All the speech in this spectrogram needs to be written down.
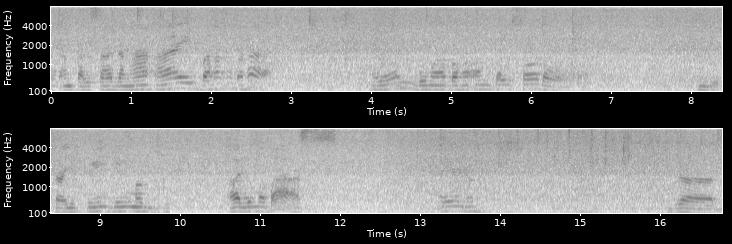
at ang kalsada nga ay bahang-baha. Ayan, bumabaha ang kalsada. Hindi tayo pwedeng mag ah, lumabas. Ayan, oh. Grabe,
